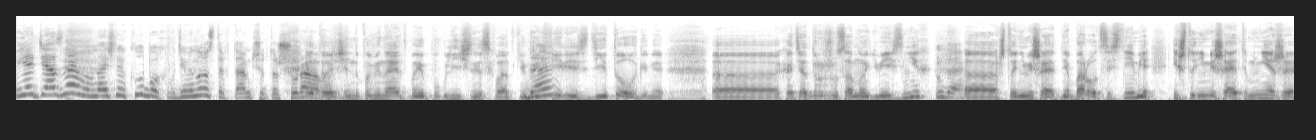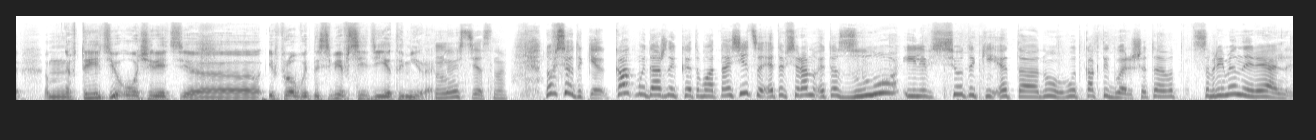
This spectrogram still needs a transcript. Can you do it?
И я тебя знаю, мы в ночных клубах в 90-х там что-то Это шуровали. очень напоминает мои публичные схватки Да? в эфире с диетологами. А, Хотя дружу со многими из них, Да. а, что не мешает мне бороться с ними, и что не мешает мне же в третью очередь э, и пробовать на себе все диеты мира. Ну, естественно. Но все-таки, как мы должны к этому относиться? Это все равно, это зло или все-таки это, ну, вот как ты говоришь, это вот современная реальность,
